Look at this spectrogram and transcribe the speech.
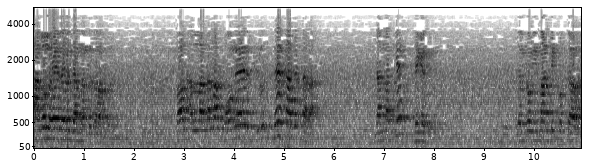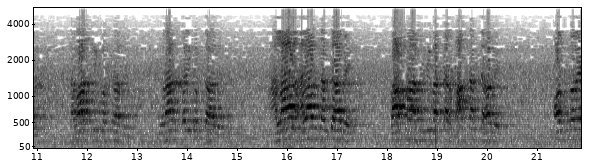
পাগল হয়ে যাবে জান্নাতে চলা তখন আল্লাহ তালা মনের বিরুদ্ধের কাজের দ্বারা জান্নাতকে দেখে দেবে যেরকম ইমান ঠিক করতে হবে, নামাজ ঠিক করতে হবে, কোরআন সই করতে হবে, হালাল হারাম জানতে হবে বাপ মা বিবি বাচ্চার ভাব জানতে হবে অন্তরে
